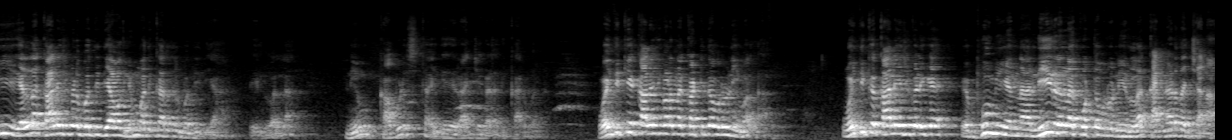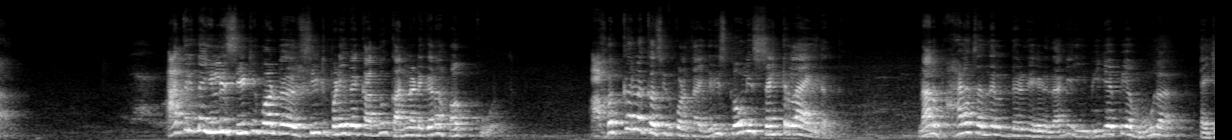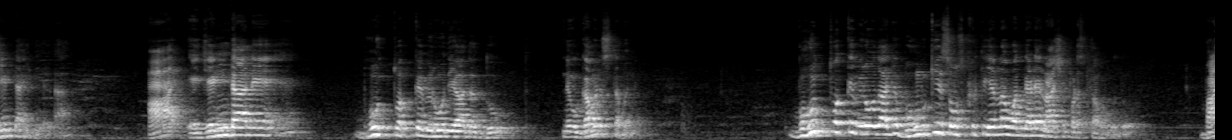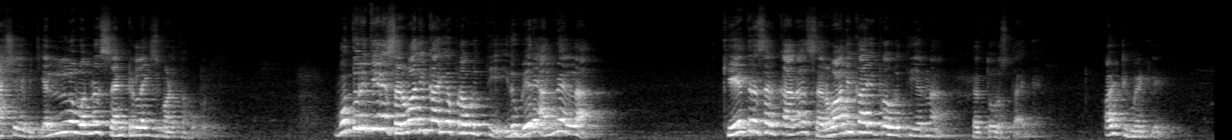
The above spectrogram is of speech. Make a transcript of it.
ಈ ಎಲ್ಲ ಕಾಲೇಜುಗಳು ಬಂದಿದ್ದು ಯಾವಾಗ ನಿಮ್ಮ ಅಧಿಕಾರದಲ್ಲಿ ಬಂದಿದೆಯಾ? ಇಲ್ವಲ್ಲ. ನೀವು ಕಬಳಿಸ್ತಾ ಇದ್ದೀರಿ ರಾಜ್ಯಗಳ ಅಧಿಕಾರವನ್ನು. ವೈದ್ಯಕೀಯ ಕಾಲೇಜುಗಳನ್ನು ಕಟ್ಟಿದವರು ನೀವಲ್ಲ. ವೈದ್ಯಕೀಯ ಕಾಲೇಜುಗಳಿಗೆ ಭೂಮಿಯನ್ನು, ನೀರನ್ನು ಕೊಟ್ಟವರು ನೀರಲ್ಲ, ಕನ್ನಡದ ಜನ. ಆದ್ದರಿಂದ ಇಲ್ಲಿ ಸೀಟಿ ಮಾಡ ಸೀಟ್ ಪಡಿಬೇಕಾದ್ದು ಕನ್ನಡಿಗರ ಹಕ್ಕು ಆ ಹಕ್ಕನ್ನು ಕಸಿದುಕೊಳ್ತಾ ಇದ್ದೀರಿ ಸ್ಲೋಲಿ ಸೆಂಟ್ರಲೈಸ್ಡ್ ಅಂತ. ನಾನು ಬಹಳ ಸಂದರ್ಭದಲ್ಲಿ ಹೇಳಿದಾಗೆ ಈ ಬಿ ಜೆ ಪಿಯ ಮೂಲ ಎಜೆಂಡಾ ಇದೆಯಲ್ಲ. ಆ ಎಜೆಂಡಾನೇ ಭೂತ್ವಕ್ಕೆ ವಿರೋಧಿಯಾದದ್ದು. ನೀವು ಗಮನಿಸ್ತಾ ಬನ್ನಿ. ಬಹುತ್ವಕ್ಕೆ ವಿರೋಧ ಆಗಿ ಬಹುಮುಖಿ ಸಂಸ್ಕೃತಿಯನ್ನು ಒಂದೆಡೆ ನಾಶಪಡಿಸ್ತಾ ಹೋಗೋದು. ಭಾಷೆಯ ವಿಚ ಎಲ್ಲವನ್ನು ಸೆಂಟ್ರಲೈಸ್ ಮಾಡ್ತಾ ಹೋಗೋದು. ಒಂದು ರೀತಿಯಲ್ಲಿ ಸರ್ವಾಧಿಕಾರಿಯ ಪ್ರವೃತ್ತಿ, ಇದು ಬೇರೆ ಅಲ್ವೇ ಅಲ್ಲ. ಕೇಂದ್ರ ಸರ್ಕಾರ ಸರ್ವಾಧಿಕಾರಿ ಪ್ರವೃತ್ತಿಯನ್ನು ತೋರಿಸ್ತಾ ಇದೆ. ಅಲ್ಟಿಮೇಟ್ಲಿ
